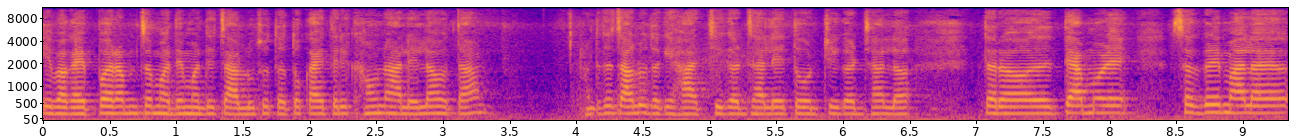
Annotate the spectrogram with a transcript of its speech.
हे बघा परमचं मध्ये मध्ये चालूच होतं. तो काहीतरी खाऊन आलेला होता. आणि त्याचं चालू होतं की हात चिकट झाले तोंड चिकट झालं. तर त्यामुळे सगळे मला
